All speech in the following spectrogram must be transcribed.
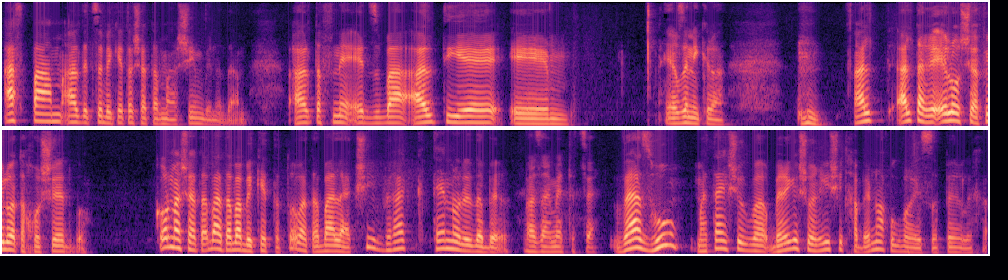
אף פעם אל תצא בקטע שאתה מאשים בן אדם. אל תפנה אצבע, אל תהיה, אה, איך זה נקרא? אל, אל תראה לו שאפילו אתה חושד בו. כל מה שאתה בא, אתה בא בקטע טוב, אתה בא להקשיב, ורק תן לו לדבר. ואז האמת תצא. ואז הוא, מתי שהוא כבר, ברגע שהוא הרגיש איתך בנוח, הוא כבר יספר לך.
